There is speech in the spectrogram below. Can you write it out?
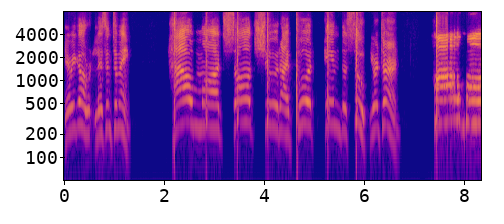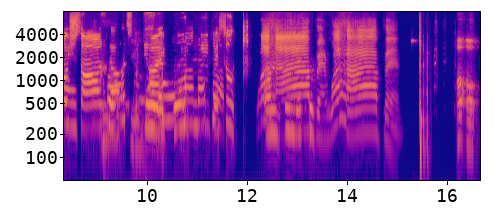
Here we go. Listen to me. How much salt should I put in the soup? Your turn. How much salt Salt should I put in the soup. soup? What On- in the soup. happened? What happened? Uh-oh.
